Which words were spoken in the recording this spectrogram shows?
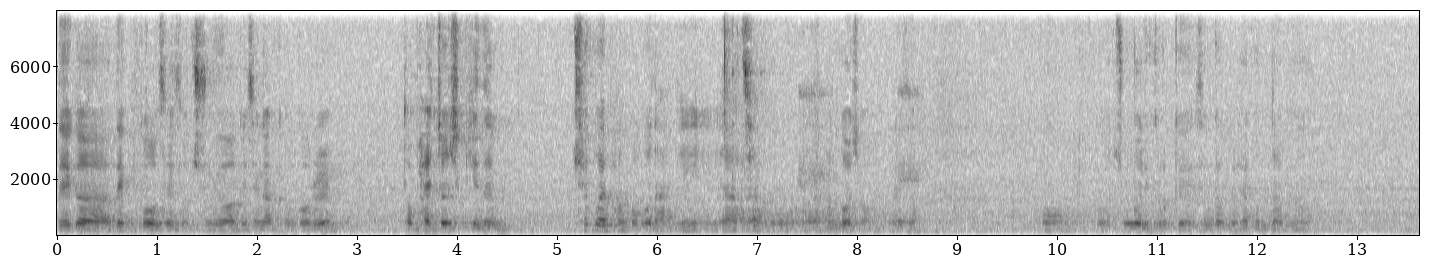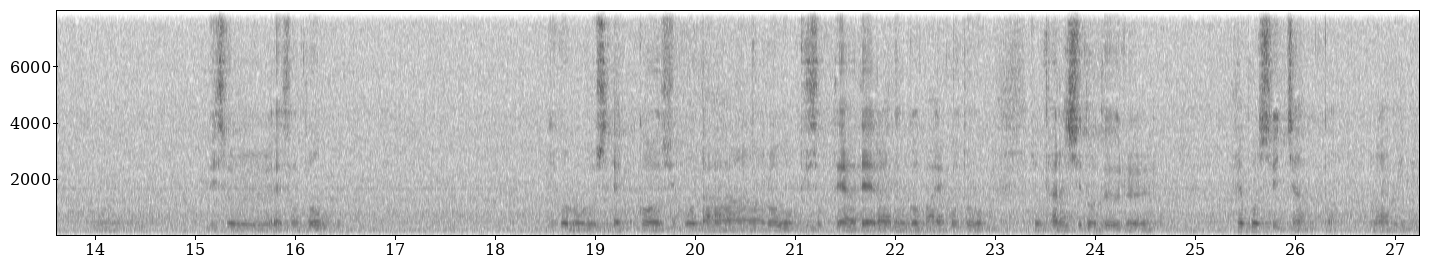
내가 내 것에서 중요하게 생각한 거를 더 발전시키는 최고의 방법은 아니야라고. 한 거죠. 충분히 그렇게 생각을 해본다면 어, 미술에서도 이건 오롯이 내 것이고 나로 귀속돼야 돼 라는 것 말고도 좀 다른 시도들을 해볼 수 있지 않을까라는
